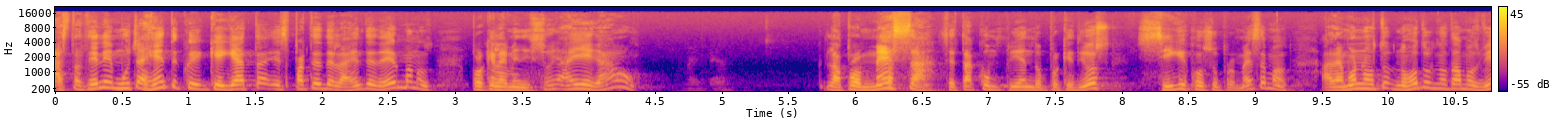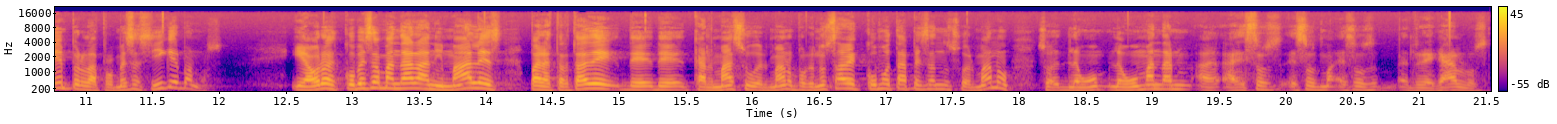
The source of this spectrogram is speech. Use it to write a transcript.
hasta tiene mucha gente que, ya está, es parte de la gente de hermanos, porque la bendición ha llegado. La promesa se está cumpliendo, porque Dios sigue con su promesa, hermanos. Además, nosotros, nosotros no estamos bien, pero la promesa sigue, hermanos. Y ahora comienza a mandar animales para tratar de, de, de, calmar a su hermano, porque no sabe cómo está pensando su hermano. So, le, le, voy a mandar a, a esos, esos, esos, regalos,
